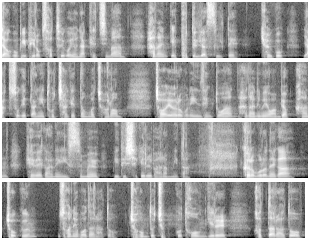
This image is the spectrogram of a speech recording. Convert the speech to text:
야곱이 비록 서툴고 연약했지만 하나님께 붙들렸을 때 결국 약속의 땅에 도착했던 것처럼 저와 여러분의 인생 또한 하나님의 완벽한 계획 안에 있음을 믿으시기를 바랍니다. 그러므로 내가 조금 손해보더라도 조금 더 춥고 더운 길을 걷더라도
